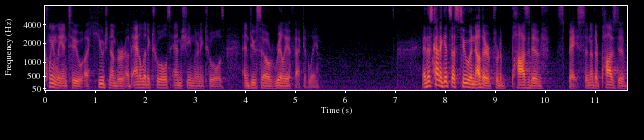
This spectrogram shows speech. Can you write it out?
cleanly into a huge number of analytic tools and machine learning tools and do so really effectively. And this kind of gets us to another sort of positive space, another positive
